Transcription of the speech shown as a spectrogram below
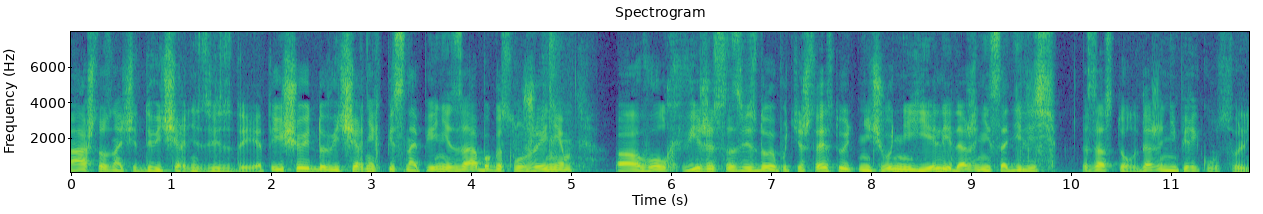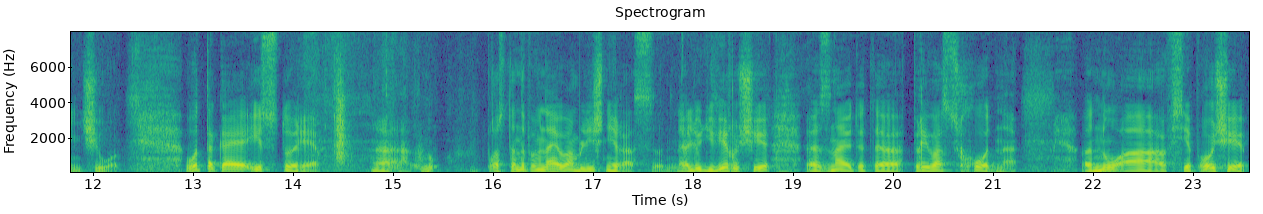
а что значит до вечерней звезды? Это еще и до вечерних песнопений за богослужением а, Волхвижи со звездой путешествуют, ничего не ели и даже не садились за стол, и даже не перекусывали ничего. Вот такая история. А, ну, просто напоминаю вам лишний раз. Люди верующие э, знают это превосходно. Ну, а все прочие,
